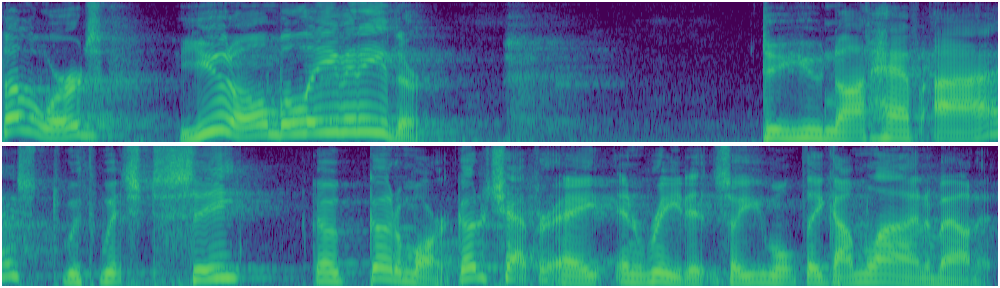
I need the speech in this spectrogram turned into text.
In other words, you don't believe it either. Do you not have eyes with which to see? Go, go to Mark, go to chapter 8 and read it so you won't think I'm lying about it.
